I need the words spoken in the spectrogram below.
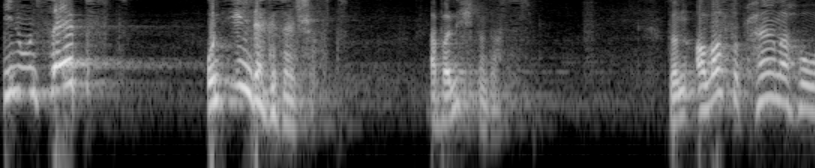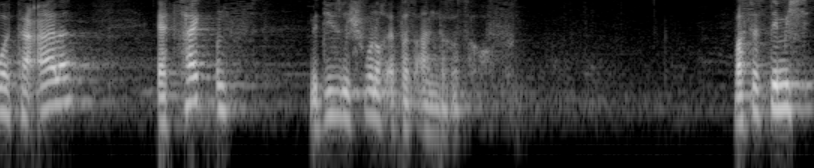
In uns selbst und in der Gesellschaft. Aber nicht nur das. Sondern Allah subhanahu wa ta'ala, er zeigt uns mit diesem Schwur noch etwas anderes auf. Was jetzt nämlich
